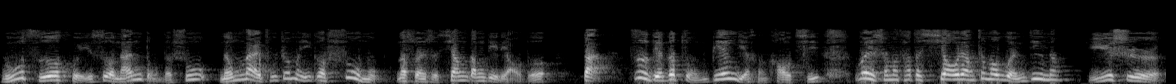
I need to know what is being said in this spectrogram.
如此晦涩难懂的书能卖出这么一个数目，那算是相当的了得。但字典的总编也很好奇，为什么它的销量这么稳定呢？于是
